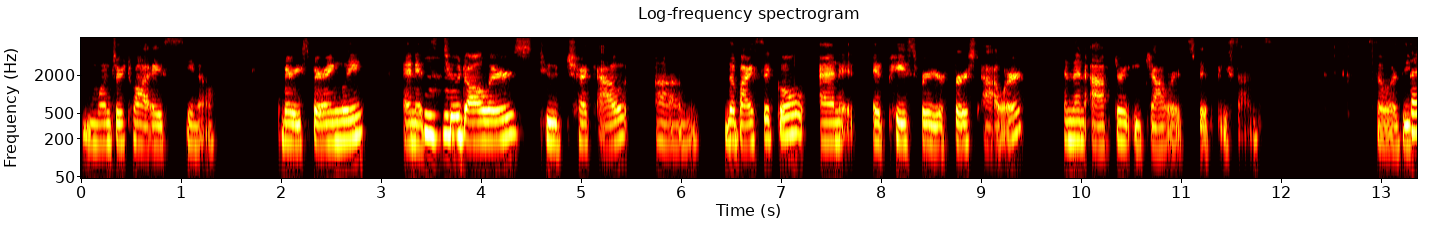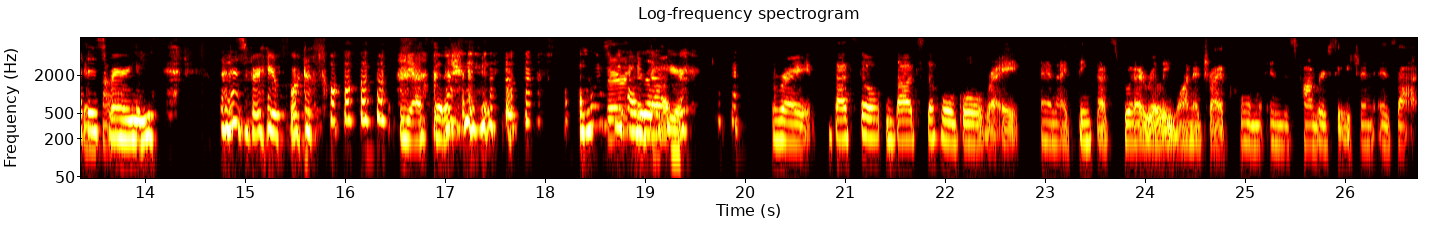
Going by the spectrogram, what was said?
once or twice, you know, very sparingly. And it's mm-hmm. two dollars to check out um, the bicycle and it, it pays for your first hour. And then after each hour it's 50 cents. So as you that is tell, very that is very affordable. yes, it is. I wish very, we had that here. Right. That's the that's the whole goal, right? And I think that's what I really want to drive home in this conversation is that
